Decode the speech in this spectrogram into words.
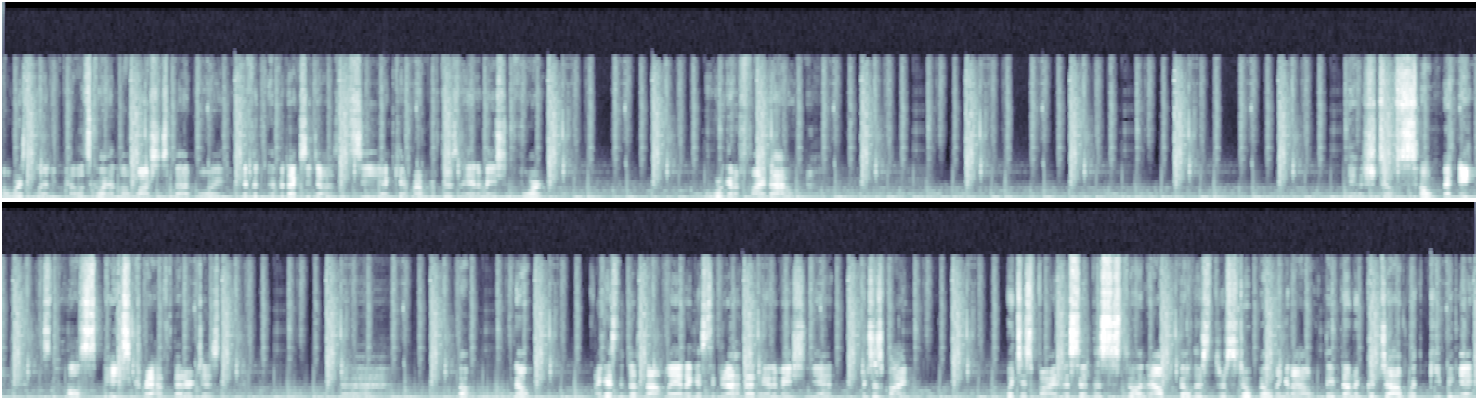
Oh, where's the landing pad? Let's go ahead and watch this bad boy. If it, if it actually does. Let's see. I can't remember if there's an animation for it. But we're going to find out. still so many small spacecraft that are just. Uh, oh, no. I guess it does not land. I guess they do not have that animation yet, which is fine. Which is fine. This is, this is still an alpha build. They're, still building it out. They've done a good job with keeping it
